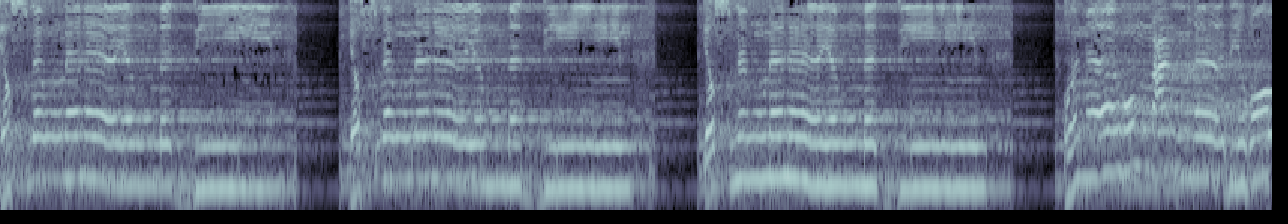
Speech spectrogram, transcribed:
يصلونها يوم الدين. يصلونها يوم الدين. يصلونها يوم الدين. وما هم عنها بغائبين.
